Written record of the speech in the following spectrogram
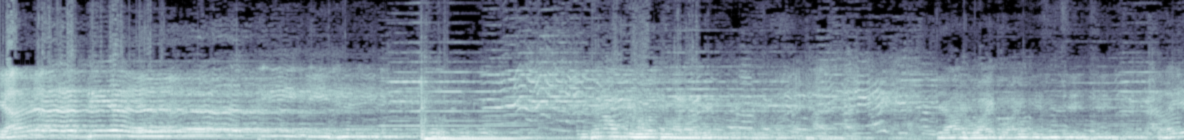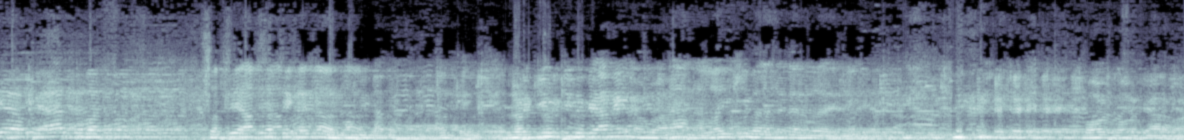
याद आती है कितना उम्र हुआ तुम्हारा अभी प्यार हुआ है तुमको किसी से भैया प्यार तो बस। सबसे आप सबसे करेगा और मम्मी पापा लड़की उड़की तो प्यार नहीं ना हुआ ना ना लड़की वाला चक्कर हमारा नहीं है। बहुत अच्छा प्यार हुआ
